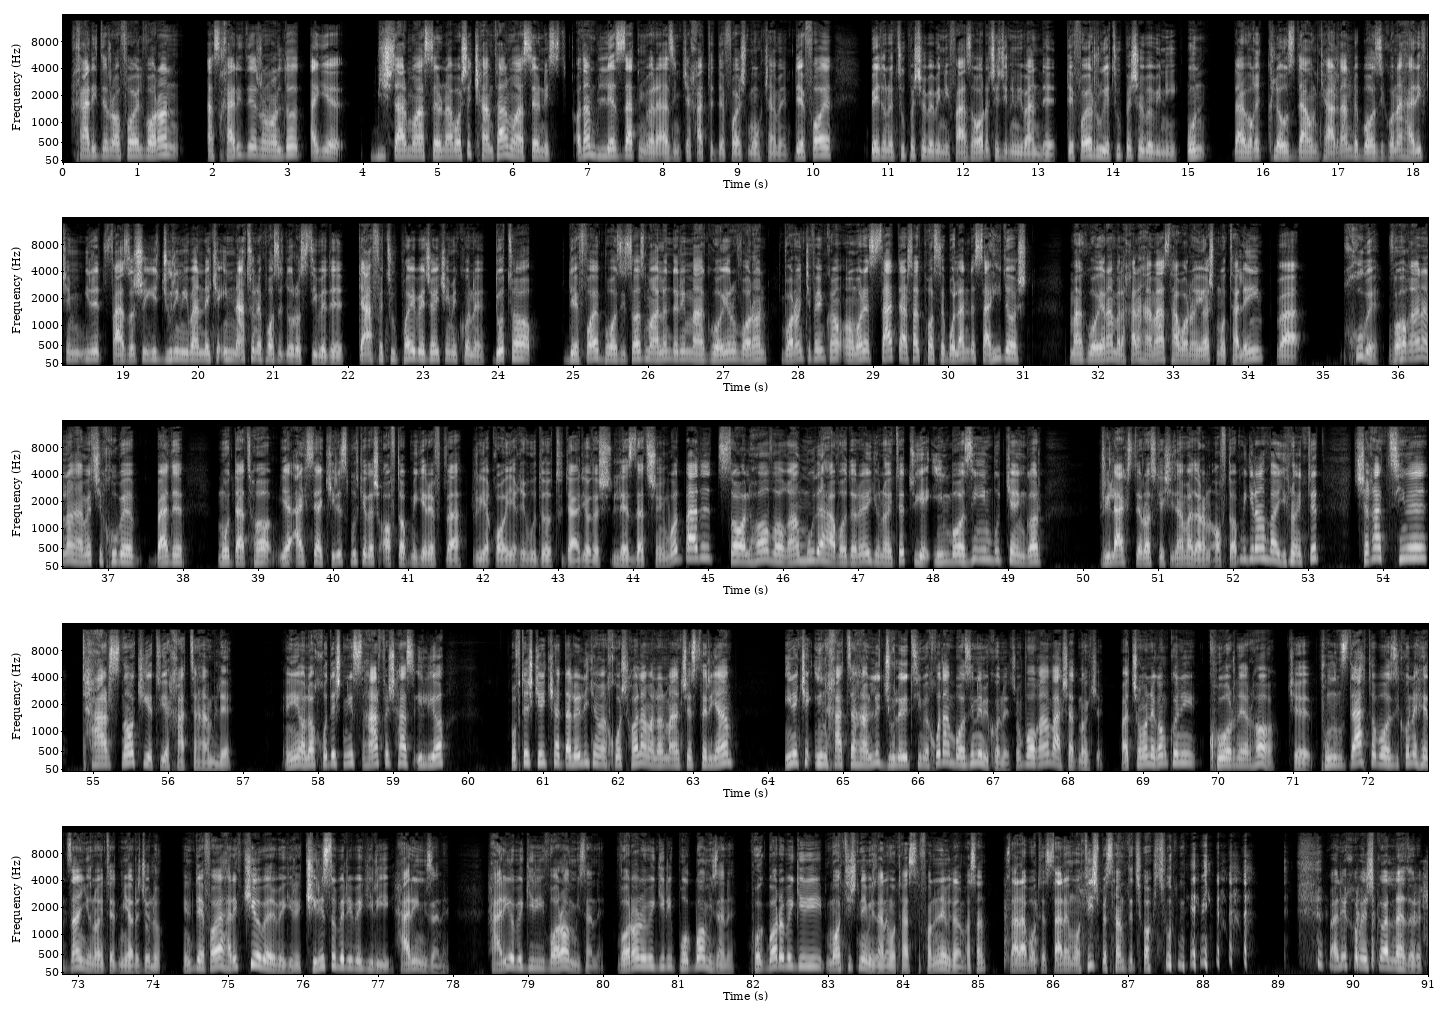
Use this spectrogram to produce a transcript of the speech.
خرید رافائل واران از خرید رونالدو اگه بیشتر موثر نباشه کمتر موثر نیست. آدم لذت می‌بره از اینکه خط دفاعش محکمه. دفاع بدون توپش رو ببینی فضاها رو چجوری میبنده. دفاع روی توپش رو ببینی. اون در واقع کلوز داون کردن به بازیکن حریف که میره فضاش رو یه جوری میبنده که این نتونه پاس درستی بده. دفع توپای به جایی که می‌کنه. دو تا دفاع بازیساز ما الان داریم مگوایر و واران. واران که فکر کنم آمار 100 درصد پاس بلند صحیح داشت. مگوایر هم بالاخره همه از تواناییاش مطلعیم و خوبه. واقعا الان همه چی خوبه. بعد مدت ها یه عکسی از کریس بود که داشت آفتاب می‌گرفت و روی قایقی بود و تو دریا داشت لذت این بود بعد سالها واقعا مود هواداره یونایتد توی این بازی این بود که انگار ریلکس دراز کشیدن و دارن آفتاب می‌گیرن و یونایتد چقدر تیم ترسناکیه توی خط حمله. یعنی حالا خودش نیست حرفش هست ایلیا گفتش که یکی از دلایلی که من خوشحالم الان منچستریم اینه که این خط حمله جلوی تیم خودم بازی نمی‌کنه. چون واقعا وحشتناکه. بعد شما نگاه می‌کنی کورنرها که 15 تا بازیکن هدزن یونایتد میاره جلو. یعنی دفاع حریف کیو بره بگیره کریس رو بری بگیری هری می‌زنه. هری رو بگیری واران می‌زنه. واران رو بگیری پوگبا می‌زنه. پوگبا رو بگیری ماتیش نمی‌زنه متاسفانه. نمی‌دونم اصلا ضربات سر ماتیش به سمت چارچوب نمیره. ولی خب اشکال نداره.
